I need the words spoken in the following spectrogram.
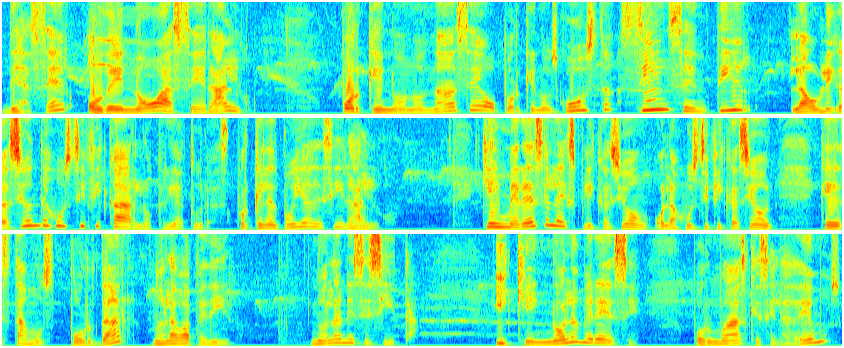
de hacer o de no hacer algo, porque no nos nace o porque nos gusta, sin sentir la obligación de justificarlo, criaturas, porque les voy a decir algo. Quien merece la explicación o la justificación que estamos por dar, no la va a pedir, no la necesita. Y quien no la merece, por más que se la demos,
